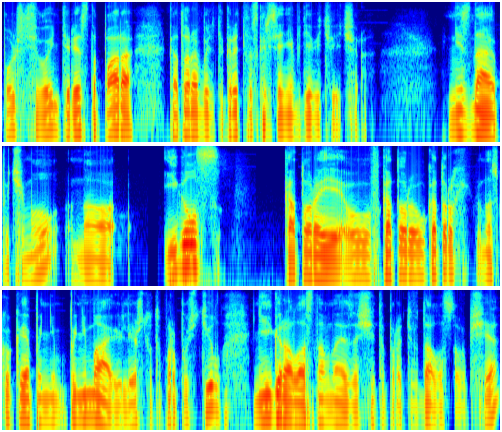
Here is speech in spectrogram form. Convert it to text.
больше всего интересна пара, которая будет играть в воскресенье в 9 вечера. Не знаю почему, но Eagles, который, у- в который, у которых, насколько я пони- понимаю, или я что-то пропустил, не играла основная защита против Далласа вообще.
